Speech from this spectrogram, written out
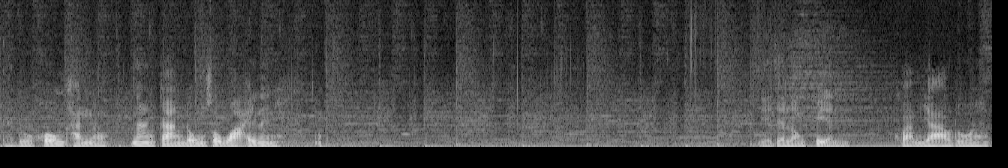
แต่ดูโค้งคันเอา นั่งกลางดงสวายเลยนี่ เดี๋ยวจะลองเปลี่ยนความยาวดูนะครับ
